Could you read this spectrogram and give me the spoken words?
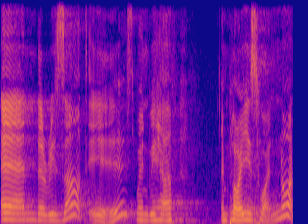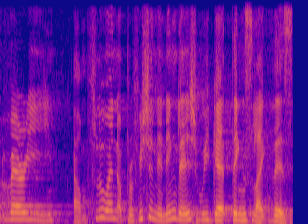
And the result is when we have employees who are not very um, fluent or proficient in English, we get things like this.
